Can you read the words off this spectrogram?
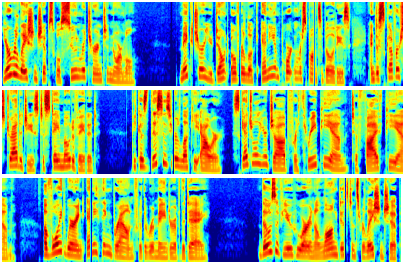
Your relationships will soon return to normal. Make sure you don't overlook any important responsibilities and discover strategies to stay motivated. Because this is your lucky hour, schedule your job for 3 p.m. to 5 p.m. Avoid wearing anything brown for the remainder of the day. Those of you who are in a long distance relationship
